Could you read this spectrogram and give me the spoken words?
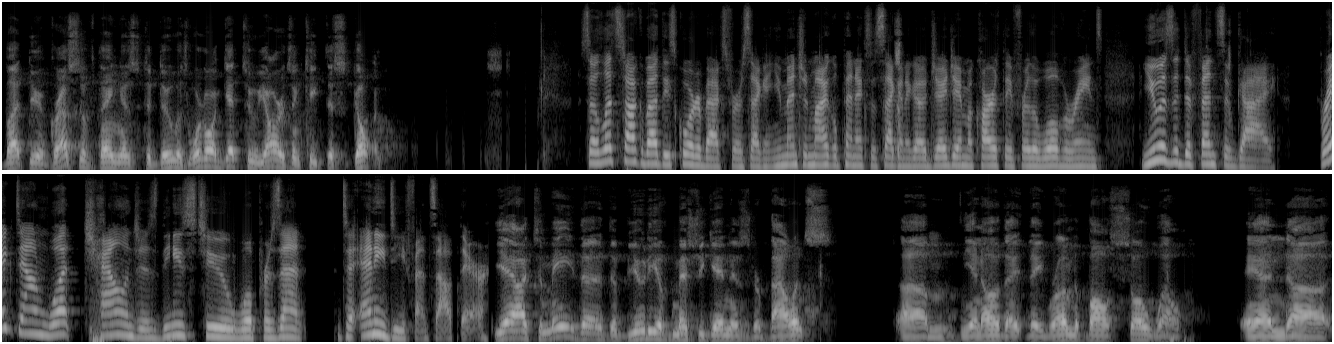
But the aggressive thing is to do is we're going to get two yards and keep this going. So let's talk about these quarterbacks for a second. You mentioned Michael Penix a second ago, JJ McCarthy for the Wolverines. You as a defensive guy, break down what challenges these two will present to any defense out there. Yeah, to me, the the beauty of Michigan is their balance. Um, you know, they they run the ball so well and uh,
